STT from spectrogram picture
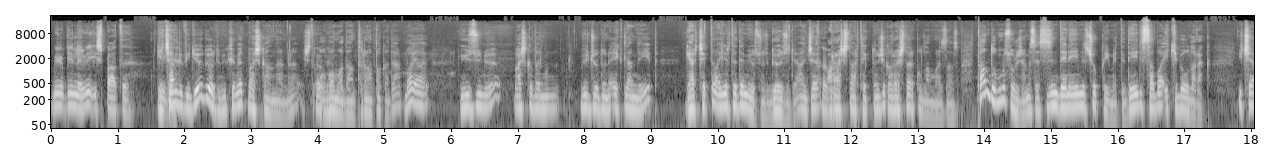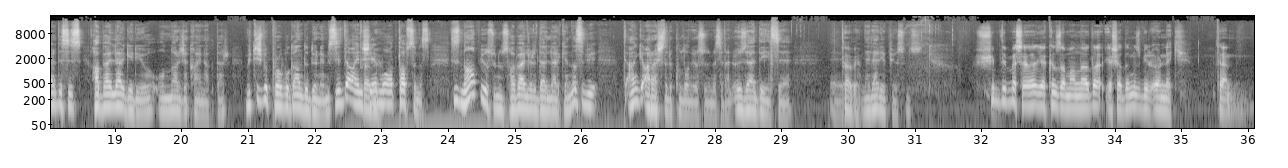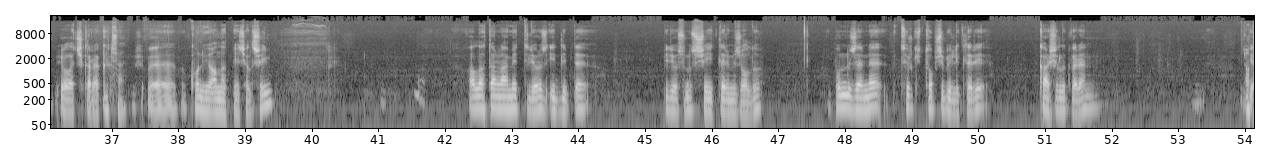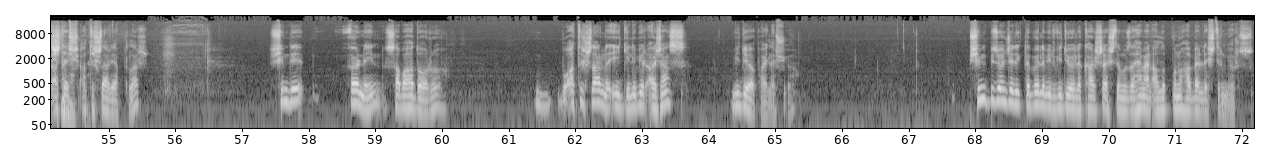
bir, bir nevi ispatı. gibi. Geçen bir video gördüm hükümet başkanlarını işte Tabii. Obama'dan Trump'a kadar bayağı yüzünü başkalarının vücuduna eklemleyip gerçekten ayırt edemiyorsunuz gözle. Ancak Tabii. araçlar, teknolojik araçlar kullanmanız lazım. Tam da bunu soracağım. Mesela sizin deneyiminiz çok kıymetli. Değili Sabah ekibi olarak. İçeride siz haberler geliyor, onlarca kaynaklar. Müthiş bir propaganda dönemi. Siz de aynı Tabii. şeye muhatapsınız. Siz ne yapıyorsunuz haberleri derlerken? Nasıl bir hangi araçları kullanıyorsunuz mesela? Özel değilse e, Tabii. neler yapıyorsunuz? Şimdi mesela yakın zamanlarda yaşadığımız bir örnekten yola çıkarak Lütfen. ve konuyu anlatmaya çalışayım. Allah'tan rahmet diliyoruz. İdlib'de biliyorsunuz şehitlerimiz oldu. Bunun üzerine Türk Topçu Birlikleri karşılık veren bir Atışlar ateş yaptılar. atışlar yaptılar. Şimdi örneğin sabaha doğru bu atışlarla ilgili bir ajans video paylaşıyor. Şimdi biz öncelikle böyle bir video ile karşılaştığımızda hemen alıp bunu haberleştirmiyoruz.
